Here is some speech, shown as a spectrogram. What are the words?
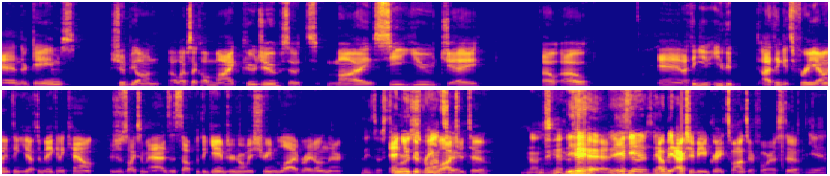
and their games should be on a website called MyCujoo. So it's My C U J O O, and I think you you could I think it's free. I don't even think you have to make an account. There's just like some ads and stuff, but the games are normally streamed live right on there, Leads us to and you could sponsor. rewatch it too. No, I'm just kidding. Yeah, if you, that would be actually be a great sponsor for us too. Yeah.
